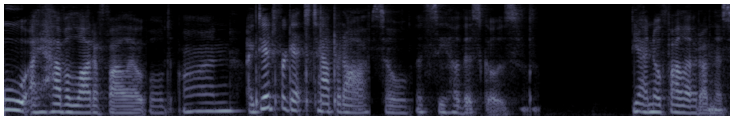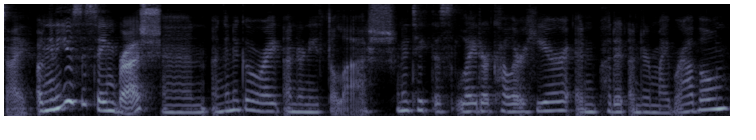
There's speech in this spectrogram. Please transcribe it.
Ooh, I have a lot of fallout. Hold on. I did forget to tap it off, so let's see how this goes. Yeah, no fallout on this eye. I'm gonna use the same brush and I'm gonna go right underneath the lash. I'm gonna take this lighter color here and put it under my brow bone.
